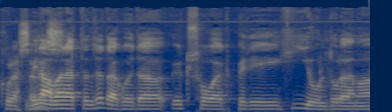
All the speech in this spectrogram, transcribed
Kuressaares. mina mäletan seda, kui ta üks hooaeg pidi Hiiul tulema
